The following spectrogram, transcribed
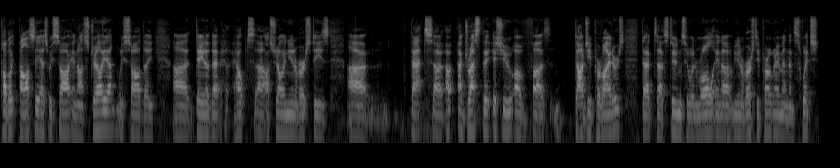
public policy, as we saw in Australia. We saw the uh, data that helped uh, Australian universities uh, that uh, address the issue of dodgy providers that uh, students who enroll in a university program and then switch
